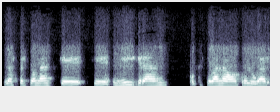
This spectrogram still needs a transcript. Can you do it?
las personas que, que emigran o que se van a otro lugar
